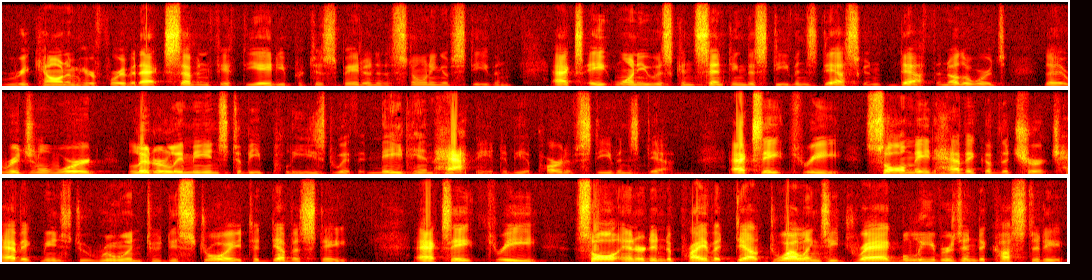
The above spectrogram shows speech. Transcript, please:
recount them here for you. But Acts 7.58, he participated in the stoning of Stephen. Acts 8.1, he was consenting to Stephen's death. In other words, the original word literally means to be pleased with. It made him happy to be a part of Stephen's death. Acts 8.3, Saul made havoc of the church. Havoc means to ruin, to destroy, to devastate. Acts 8.3, Saul entered into private dwellings. He dragged believers into custody.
